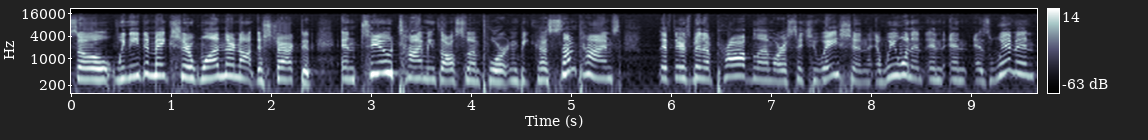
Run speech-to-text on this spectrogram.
So we need to make sure one, they're not distracted, and two, timing's also important because sometimes if there's been a problem or a situation, and we want to, and, and as women,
